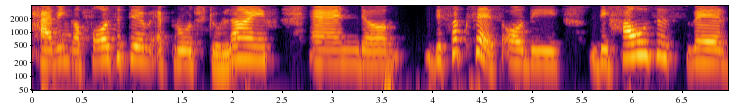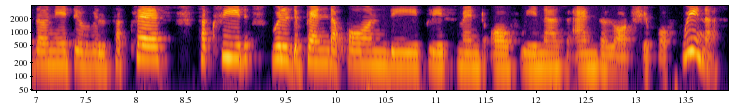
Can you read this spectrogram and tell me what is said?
having a positive approach to life and um, the success or the the houses where the native will success succeed will depend upon the placement of Venus and the lordship of Venus.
